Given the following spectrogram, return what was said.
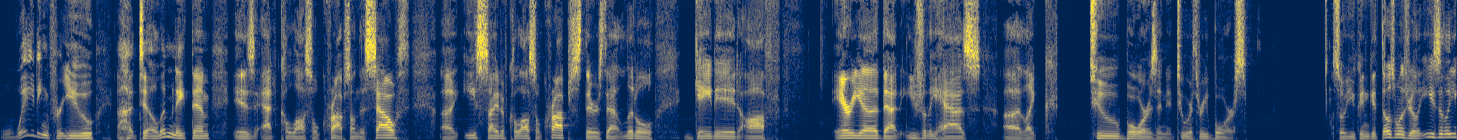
waiting for you uh, to eliminate them is at Colossal Crops on the south uh, east side of Colossal Crops. There's that little gated off area that usually has uh, like two boars in it, two or three boars. So you can get those ones really easily.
